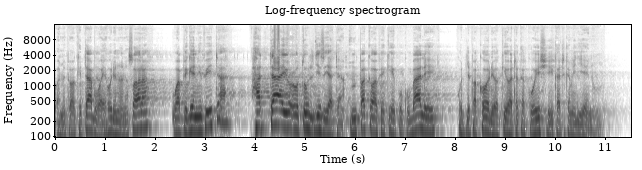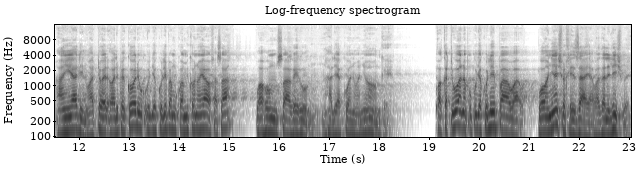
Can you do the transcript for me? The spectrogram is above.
wamepewa kitabu wa Yahudi na Nasara wapigeni vita hata yu'tul jizyata mpaka wafikie kukubali kulipa kodi wakiwa wataka kuishi katika miji yenu. Ayadin watoe walipe kodi kuja kulipa kwa mikono yao hasa wahum saghirun hali ya kuwa ni wanyonge. Wakati huo anapokuja kulipa wa, waonyeshwe khizaya wadhalilishwe.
